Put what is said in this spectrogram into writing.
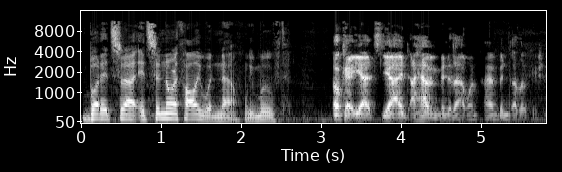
but it's uh, it's in North Hollywood now. We moved. Okay, yeah, it's yeah. I, I haven't been to that one. I haven't been to that location.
